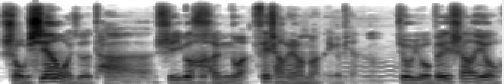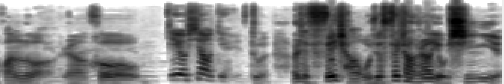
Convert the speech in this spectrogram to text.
首先我觉得它是一个很暖、非常非常暖的一个片子嗯，就是有悲伤也有欢乐，然后也有笑点。对，而且非常，我觉得非常非常有新意。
